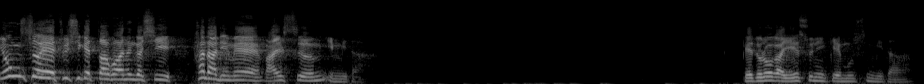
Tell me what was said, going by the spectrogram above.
용서해 주시겠다고 하는 것이 하나님의 말씀입니다. 베드로가 예수님께 묻습니다.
